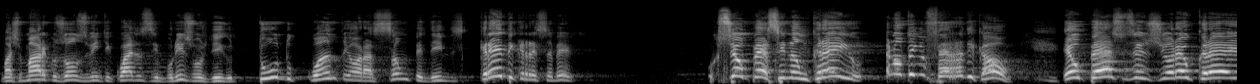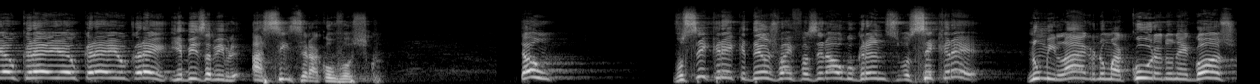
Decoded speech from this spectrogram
Mas Marcos 11, 24, assim, por isso vos digo: tudo quanto em oração pedides, crede que recebeis. Porque se eu peço e não creio, eu não tenho fé radical. Eu peço dizendo, Senhor, eu creio, eu creio, eu creio, eu creio. E diz a Bíblia, assim será convosco. Então, você crê que Deus vai fazer algo grande se você crê num milagre, numa cura, num negócio,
